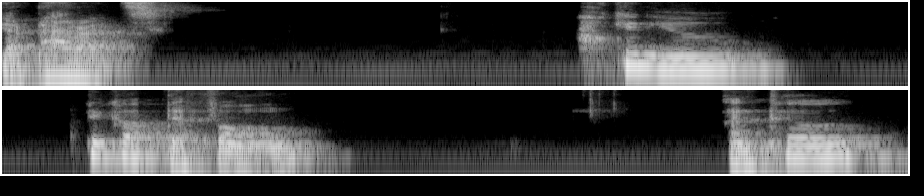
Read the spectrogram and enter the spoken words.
Your parents. How can you pick up the phone and tell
